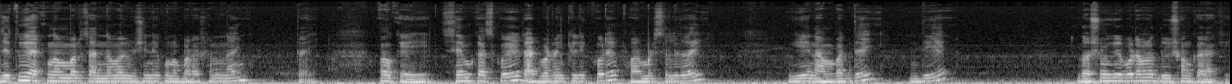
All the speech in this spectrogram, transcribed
যেহেতু এক নম্বর, চার নম্বর মেশিনে কোনো প্রোডাকশন নাই, তাই। ওকে সেম কাজ করে রাইট বাটন ক্লিক করে ফরম্যাট সেলে যাই, গিয়ে নাম্বার দেই, দিয়ে দশমিকের পরে আমরা দুই সংখ্যা রাখি।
